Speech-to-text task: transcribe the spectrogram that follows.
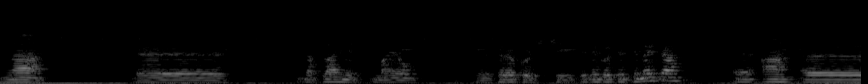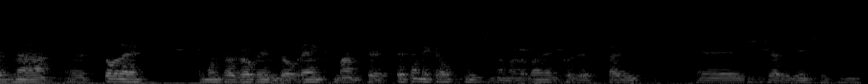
na na planie mają e, szerokość 1 cm, e, a e, na e, stole montażowym do wręg mam te, te same kratki namalowane, tylko że w skali e, 10 razy większej, czyli e,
